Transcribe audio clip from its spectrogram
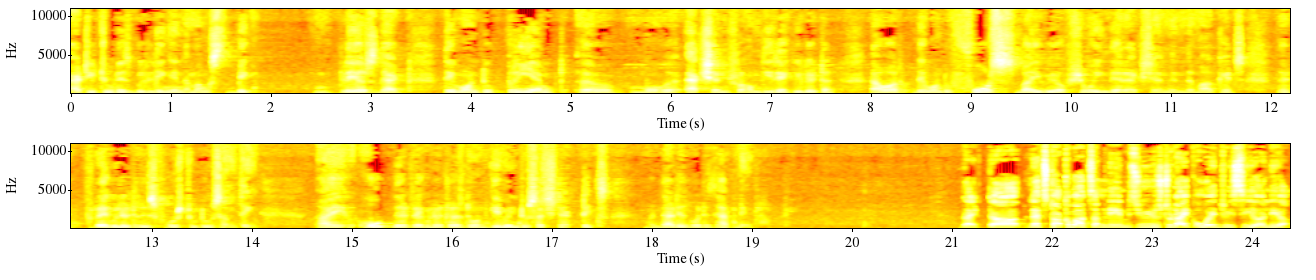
attitude is building in amongst big mm, players that they want to preempt uh, action from the regulator or they want to force by way of showing their action in the markets that regulator is forced to do something I hope that regulators don't give in to such tactics, but that is what is happening probably. Right. Uh, let's talk about some names. You used to like ONGC earlier.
